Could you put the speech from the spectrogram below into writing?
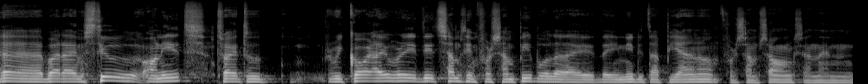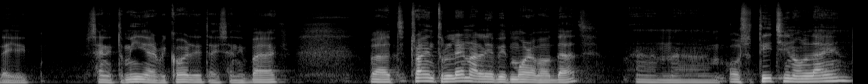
Uh, but I'm still on it. Try to record. I already did something for some people that I, they needed a piano for some songs, and then they sent it to me. I recorded it. I sent it back. But trying to learn a little bit more about that, and um, also teaching online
